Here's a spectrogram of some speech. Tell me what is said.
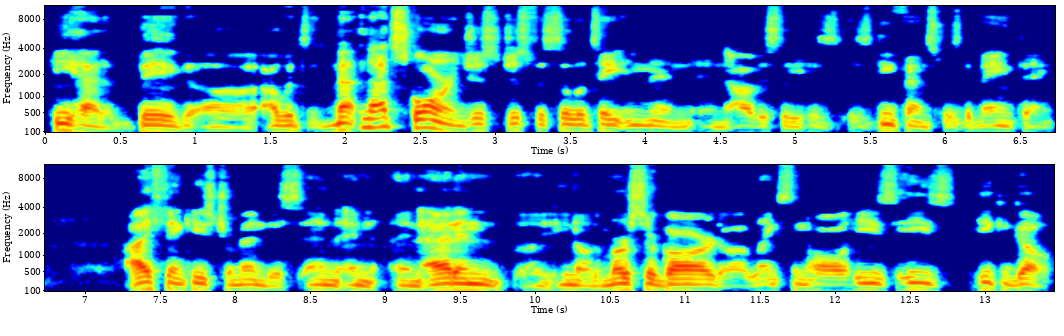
He had a big, uh, I would not not scoring, just just facilitating, and and obviously his his defense was the main thing. I think he's tremendous, and and and adding, uh, you know, the Mercer guard, uh, Langston Hall, he's he's he can go.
